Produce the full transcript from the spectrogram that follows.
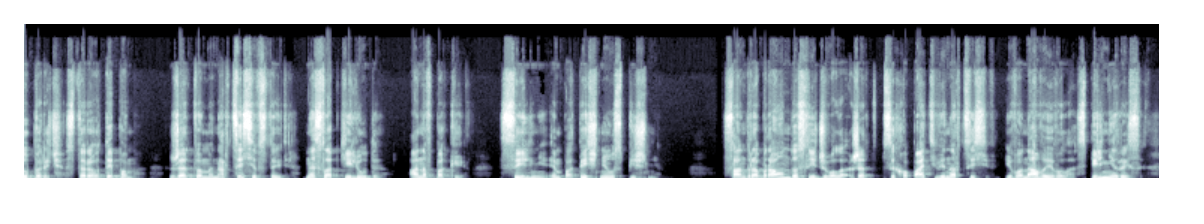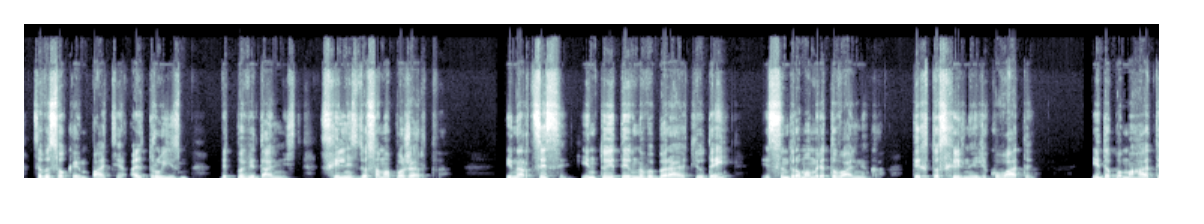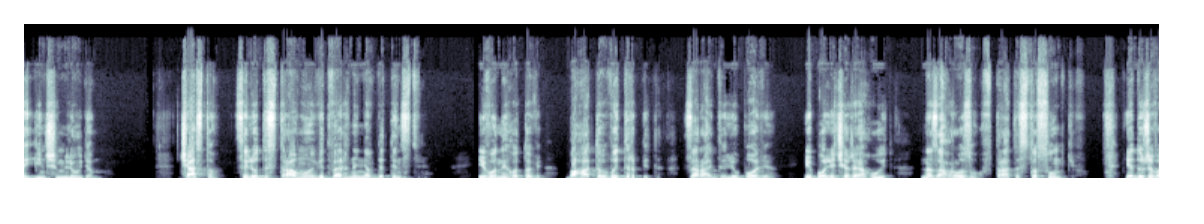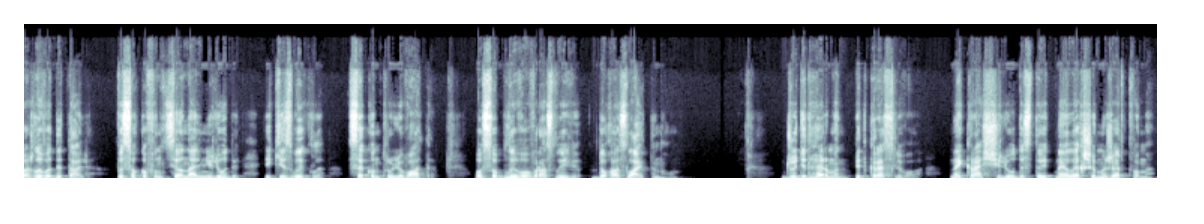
Всупереч стереотипам, жертвами нарцисів стають не слабкі люди, а навпаки, сильні, емпатичні, успішні. Сандра Браун досліджувала жертв психопатів і нарцисів, і вона виявила спільні риси: це висока емпатія, альтруїзм, відповідальність, схильність до самопожертви. І нарциси інтуїтивно вибирають людей із синдромом рятувальника, тих, хто схильний лікувати і допомагати іншим людям. Часто це люди з травмою відвергнення в дитинстві, і вони готові багато витерпіти заради любові і боляче реагують на загрозу втрати стосунків. Є дуже важлива деталь. Високофункціональні люди, які звикли все контролювати, особливо вразливі до газлайтингу. Джудіт Герман підкреслювала, найкращі люди стають найлегшими жертвами.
